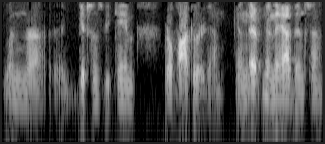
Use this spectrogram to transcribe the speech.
when uh, Gibsons became real popular again, and and they have been since.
